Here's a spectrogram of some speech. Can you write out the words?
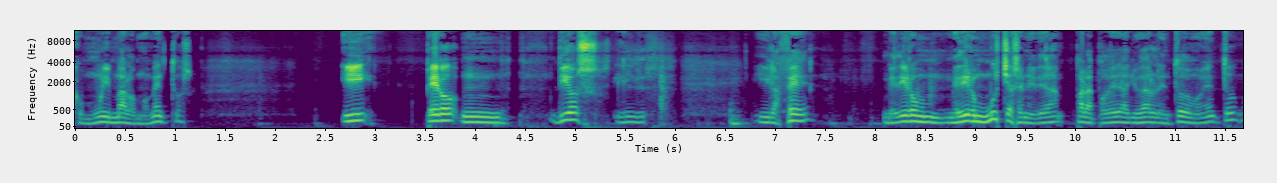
con muy malos momentos, y, pero mm, Dios y, la fe me dieron, me dieron mucha serenidad para poder ayudarle en todo momento,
